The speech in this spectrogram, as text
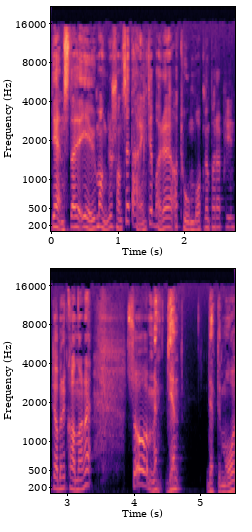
Det eneste EU mangler sånn sett, er egentlig bare atomvåpenparaplyen til amerikanerne. Så, men igjen, dette må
